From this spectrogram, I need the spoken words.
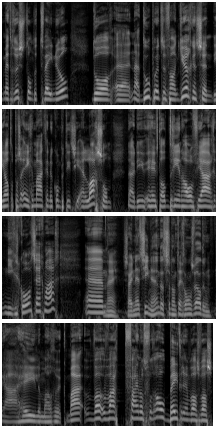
met rust stond het 2-0 door eh, nou, doelpunten van Jurgensen. Die had er pas één gemaakt in de competitie. En Larsson, nou, die heeft al 3,5 jaar niet gescoord, zeg maar. Ehm, Nee, zou je net zien hè, dat ze dan tegen ons wel doen. ja, helemaal ruk. Maar wa- waar Feyenoord vooral beter in was, was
